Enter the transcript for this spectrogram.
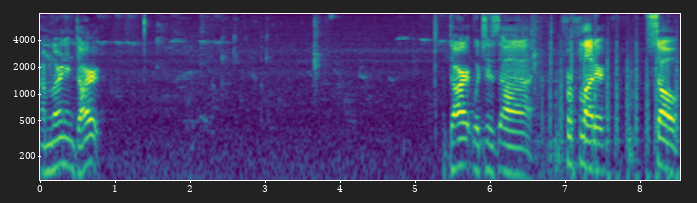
I'm learning Dart. Dart, which is uh, for Flutter. So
